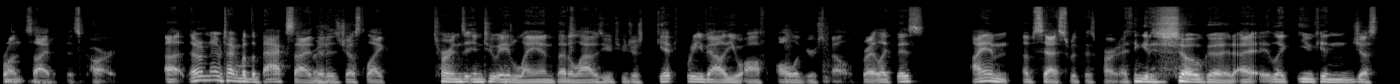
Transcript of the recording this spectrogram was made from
front side of this card. Uh, I don't know. I'm talking about the back side Right. that is just like turns into a land that allows you to just get free value off all of your spells. Right, like this I am obsessed with this card. I think it is so good. I like you can just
